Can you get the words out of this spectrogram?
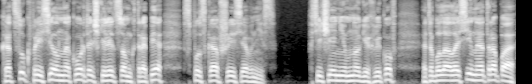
Кацук присел на корточки лицом к тропе, спускавшейся вниз. В течение многих веков это была лосиная тропа,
